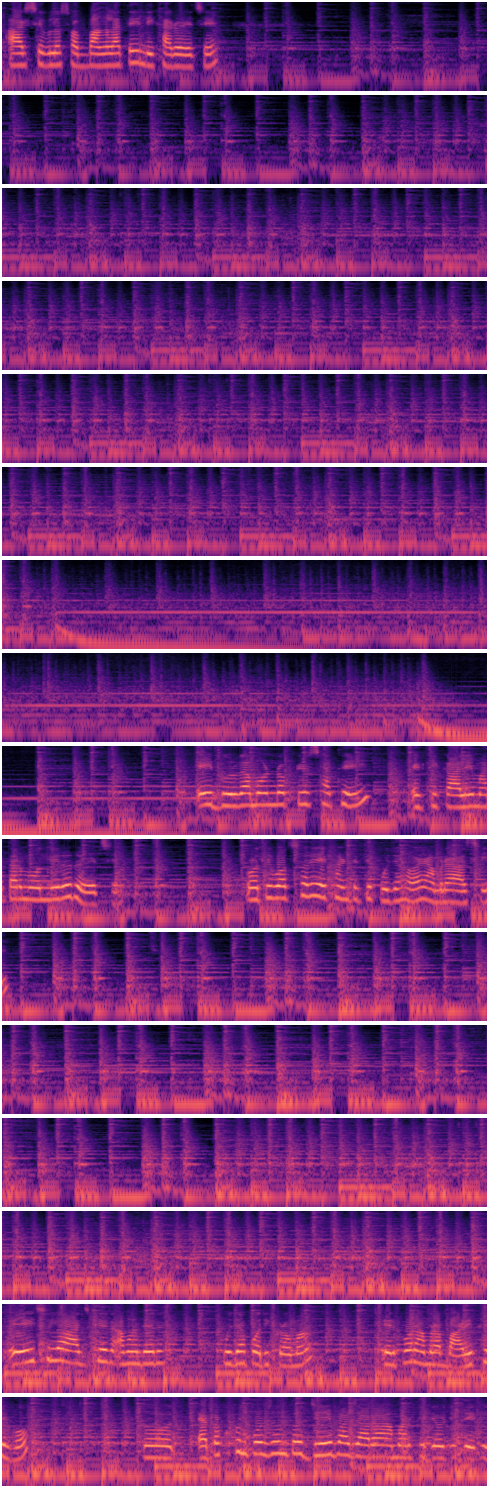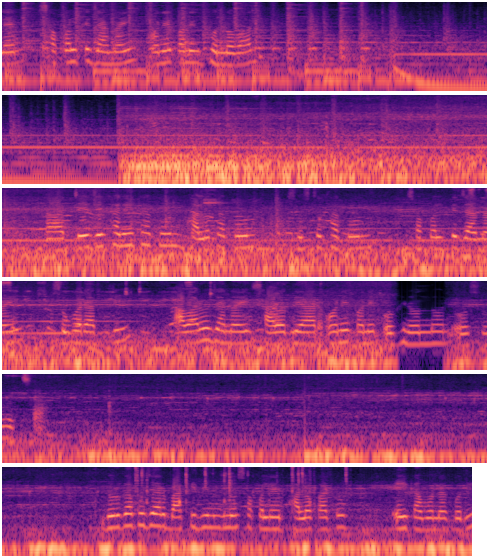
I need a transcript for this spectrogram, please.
আর সেগুলো সব বাংলাতেই লেখা রয়েছে। এই দুর্গা মণ্ডপটির সাথেই একটি কালী মাতার মন্দিরও রয়েছে। প্রতি বছরই এখানটিতে পুজো হয়, আমরা আসি। এই ছিল আজকের আমাদের পূজা পরিক্রমা, এরপর আমরা বাড়ি ফিরব। তো এতক্ষণ পর্যন্ত যে বা যারা আমার ভিডিওটি দেখলেন, সকলকে জানাই অনেক অনেক ধন্যবাদ। আর যে যেখানেই থাকুন, ভালো থাকুন, সুস্থ থাকুন, সকলকে জানাই শুভরাত্রি। আবারও জানাই শারদীয়ার অনেক অনেক অভিনন্দন ও শুভেচ্ছা। দুর্গাপূজার বাকি দিনগুলো সকলের ভালো কাটুক। এই কামনা করি।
